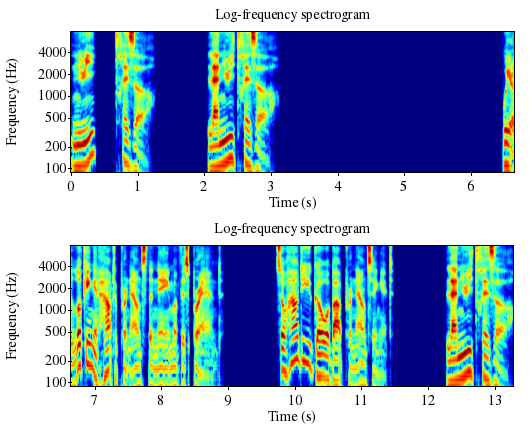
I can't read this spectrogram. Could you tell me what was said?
nuit trésor. La nuit trésor. We are looking at how to pronounce the name of this brand. So how do you go about pronouncing it? La nuit trésor.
